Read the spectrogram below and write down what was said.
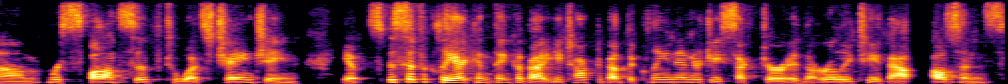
um, responsive to what's changing. You know, specifically, I can think about, you talked about the clean energy sector in the early 2000s.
